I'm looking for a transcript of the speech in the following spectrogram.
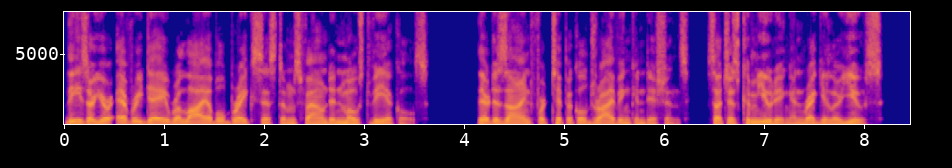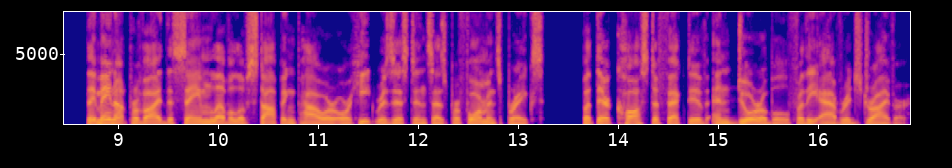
These are your everyday, reliable brake systems found in most vehicles. They're designed for typical driving conditions, such as commuting and regular use. They may not provide the same level of stopping power or heat resistance as performance brakes, but they're cost-effective and durable for the average driver.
